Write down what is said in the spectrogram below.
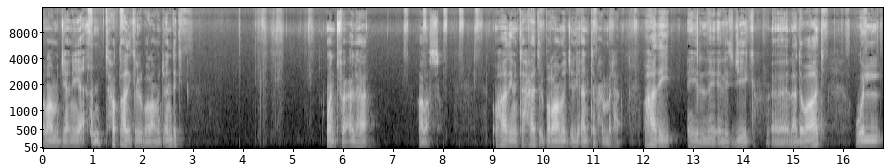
برامج يعني أنت تحط هذه كل البرامج عندك وأنت تفعلها. خلاص. وهذه من تحت البرامج اللي أنت محملها. وهذه هي اللي, اللي تجيك آه الأدوات والبرامج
